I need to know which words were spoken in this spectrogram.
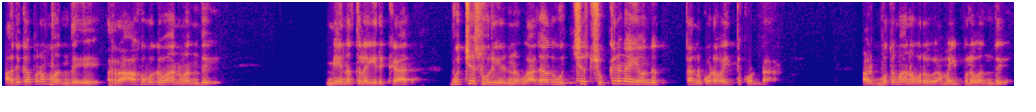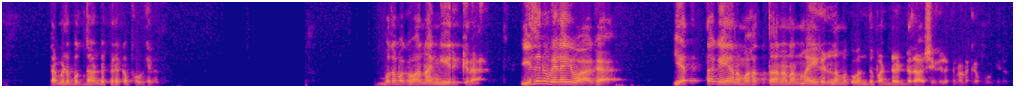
அதுக்கப்புறம் வந்து ராகு பகவான் வந்து மீனத்துல இருக்கார். உச்ச சூரியன் அதாவது உச்ச சுக்கிரனை வந்து தன் கூட வைத்து கொண்டார். அற்புதமான ஒரு அமைப்புல வந்து தமிழ் புத்தாண்டு பிறக்கப் போகிறது. புத பகவான் அங்கே இருக்கிறார். இதன் விளைவாக எத்தகையான மகத்தான நன்மைகள் நமக்கு வந்து பன்னிரண்டு ராசிகளுக்கு நடக்க போகிறது?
